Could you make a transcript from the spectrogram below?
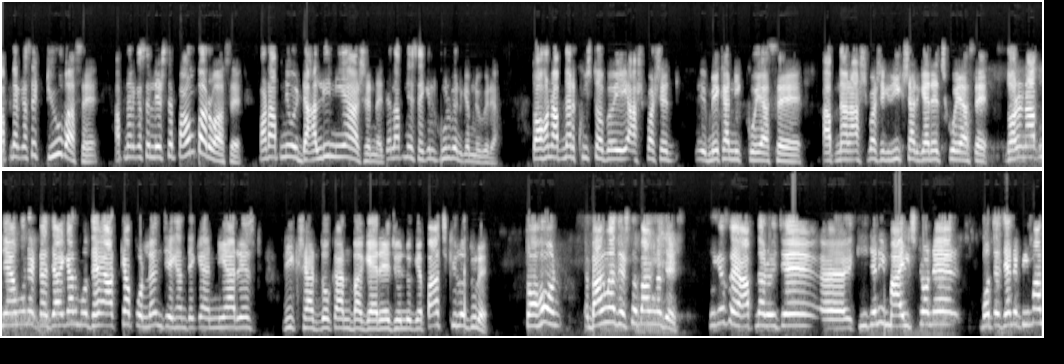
আপনার কাছে টিউব আছে, আপনার কাছে লেটসে পাম্পারও আছে বাট আপনি ওই ডালি নিয়ে আসেন নাই, তাহলে আপনি সাইকেল খুলবেন কেমনে করে তখন আপনার খুঁজতে হবে, ওই আশপাশে মেকানিক কই আছে, আপনার আশপাশে রিক্সার গ্যারেজ কই আছে। ধরেন আপনি এমন একটা জায়গার মধ্যে আটকা পড়লেন, যেখান থেকে নিয়ারেস্ট রিক্সার দোকান বা গ্যারেজ হইল গিয়ে পাঁচ কিলো দূরে। তখন, বাংলাদেশ তো বাংলাদেশ, ঠিক আছে? আপনার ওই যে কি জানি মাইলস্টোনের মধ্যে যেখানে বিমান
